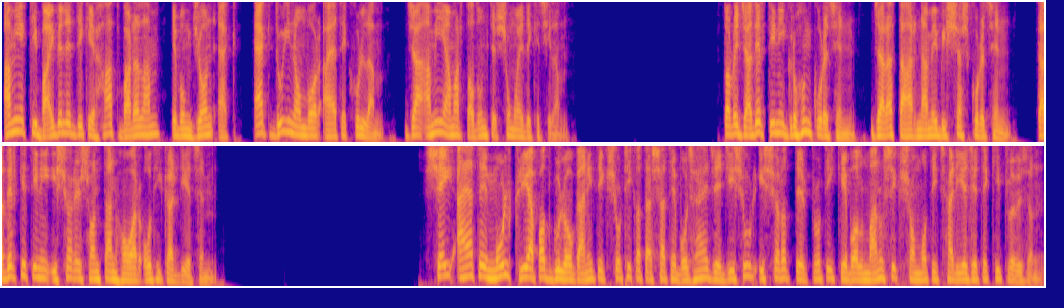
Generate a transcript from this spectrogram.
আমি একটি বাইবেলের দিকে হাত বাড়ালাম এবং জন এক এক দুই নম্বর আয়াতে খুললাম, যা আমি আমার তদন্তের সময় দেখেছিলাম। তবে যাদের তিনি গ্রহণ করেছেন, যারা তার নামে বিশ্বাস করেছেন, তাদেরকে তিনি ঈশ্বরের সন্তান হওয়ার অধিকার দিয়েছেন। সেই আয়াতে মূল ক্রিয়াপদগুলো গাণিতিক সঠিকতার সাথে বোঝায় যে যিশুর ঈশ্বরত্বের প্রতি কেবল মানসিক সম্মতি ছাড়িয়ে যেতে কি প্রয়োজন।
